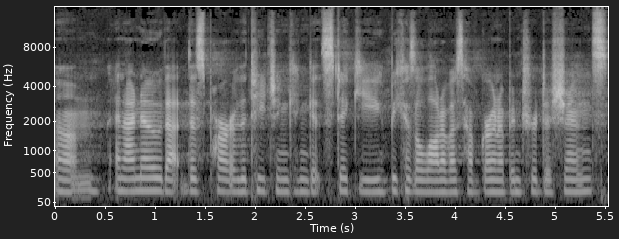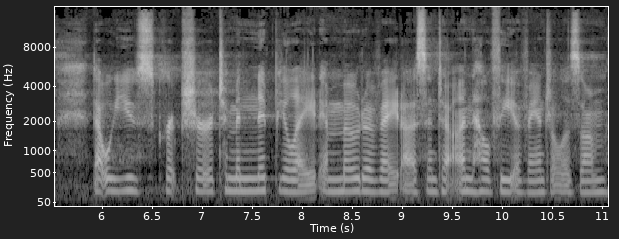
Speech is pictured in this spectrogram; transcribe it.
Um, and I know that this part of the teaching can get sticky because a lot of us have grown up in traditions that will use scripture to manipulate and motivate us into unhealthy evangelism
